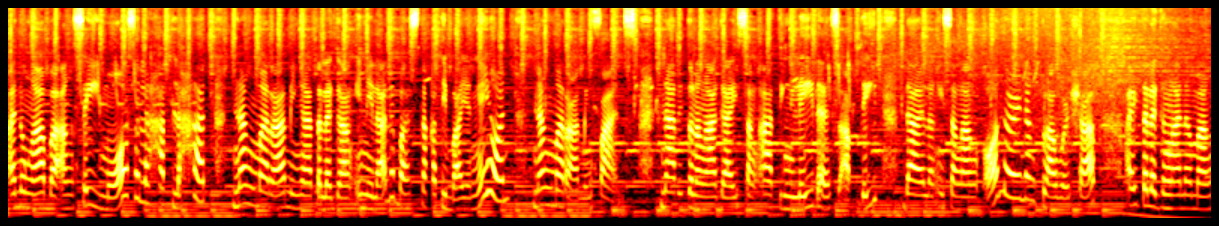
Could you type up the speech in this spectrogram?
Ano nga ba ang say mo sa lahat-lahat ng marami nga talagang inilalabas na katibayan ngayon ng maraming fans? Narito na nga guys ang ating latest update dahil ang isang ang owner ng flower shop ay talaga nga namang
